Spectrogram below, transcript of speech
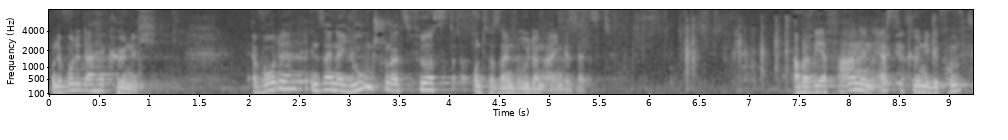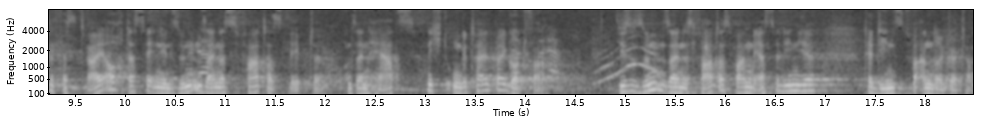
und er wurde daher König. Er wurde in seiner Jugend schon als Fürst unter seinen Brüdern eingesetzt. Aber wir erfahren in 1. Könige 15, Vers 3 auch, dass er in den Sünden seines Vaters lebte und sein Herz nicht ungeteilt bei Gott war. Diese Sünden seines Vaters waren in erster Linie der Dienst für andere Götter.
